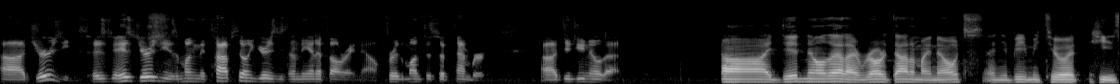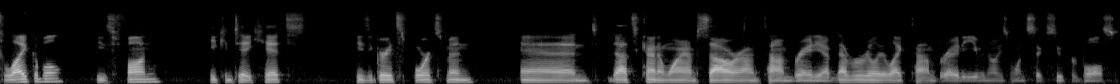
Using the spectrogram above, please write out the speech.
uh, jerseys? His his jersey is among the top selling jerseys in the NFL right now for the month of September. Uh, did you know that? Uh, I did know that. I wrote it down in my notes, and you beat me to it. He's likable. He's fun. He can take hits. He's a great sportsman, and that's kind of why I'm sour on Tom Brady. I've never really liked Tom Brady, even though he's won six Super Bowls.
